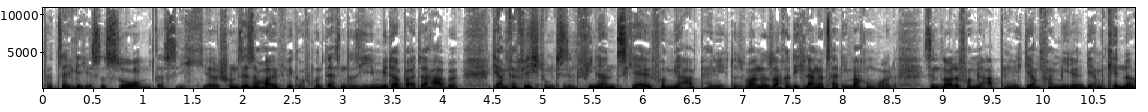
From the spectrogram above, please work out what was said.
tatsächlich ist es so, dass ich äh, schon sehr, sehr häufig aufgrund dessen, dass ich eben Mitarbeiter habe, die haben Verpflichtungen, die sind finanziell von mir abhängig. Das war eine Sache, die ich lange Zeit nicht machen wollte. Sind Leute von mir abhängig, die haben Familie, die haben Kinder.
